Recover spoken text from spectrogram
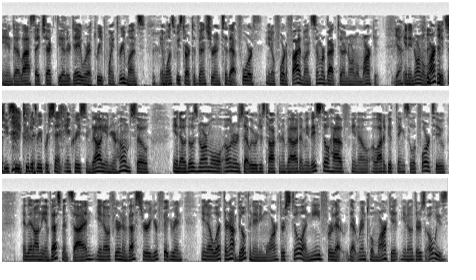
and uh, last I checked the other day, we're at 3.3 months. And once we start to venture into that fourth, you know, four to five months, then we're back to a normal market. Yeah. And in a normal markets, you see two to three percent increase in value in your home. So, you know, those normal owners that we were just talking about, I mean, they still have, you know, a lot of good things to look forward to. And then on the investment side, you know, if you're an investor, you're figuring, you know what, they're not building anymore. There's still a need for that that rental market. You know, there's always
